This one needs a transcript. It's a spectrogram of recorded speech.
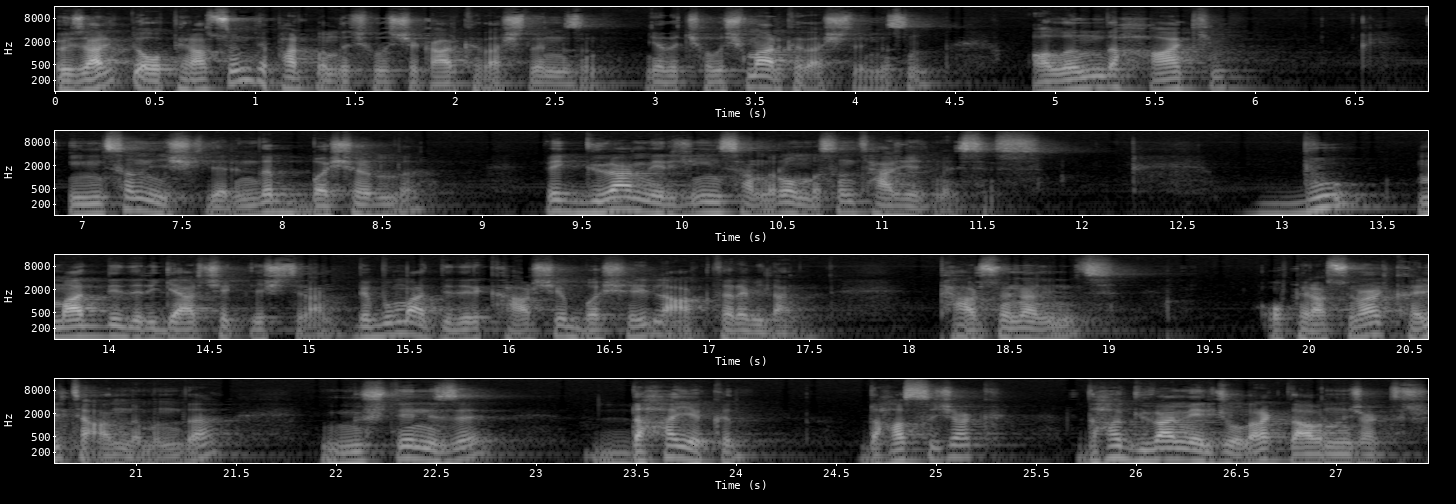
Özellikle operasyon departmanında çalışacak arkadaşlarınızın ya da çalışma arkadaşlarınızın alanında hakim, insan ilişkilerinde başarılı ve güven verici insanlar olmasını tercih etmelisiniz. Maddeleri gerçekleştiren ve bu maddeleri karşıya başarıyla aktarabilen personeliniz operasyonel kalite anlamında müşterinize daha yakın, daha sıcak, daha güven verici olarak davranacaktır.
